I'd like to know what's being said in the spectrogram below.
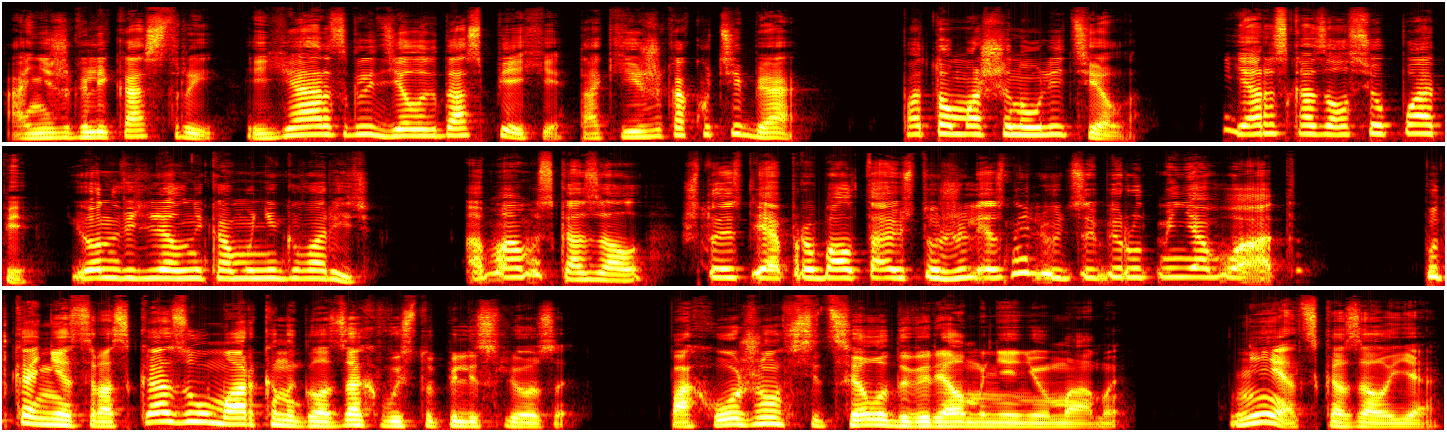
Они жгли костры, и я разглядел их доспехи, такие же, как у тебя. Потом машина улетела. Я рассказал все папе, и он велел никому не говорить. А мама сказала, что если я проболтаюсь, то железные люди заберут меня в ад. Под конец рассказа у Марка на глазах выступили слезы. Похоже, он всецело доверял мнению мамы. «Нет», — сказал я,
